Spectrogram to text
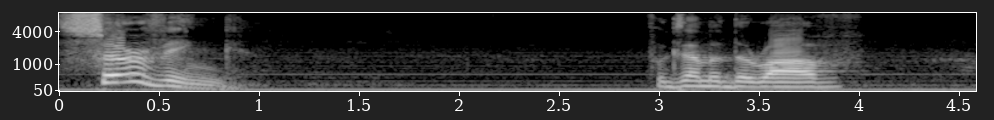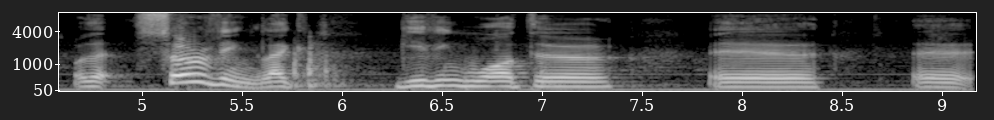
serving for example, the Rav, or the serving, like giving water. Uh, uh,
